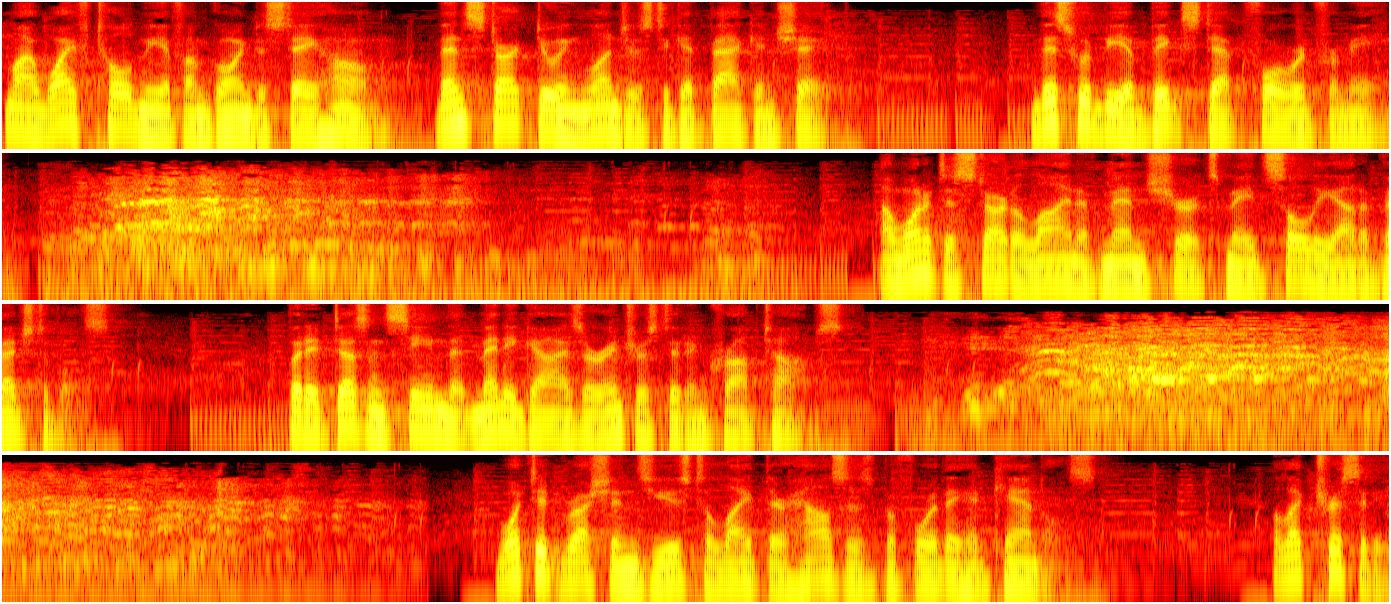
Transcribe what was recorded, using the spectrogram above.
My wife told me if I'm going to stay home, then start doing lunges to get back in shape. This would be a big step forward for me. I wanted to start a line of men's shirts made solely out of vegetables. But it doesn't seem that many guys are interested in crop tops. What did Russians use to light their houses before they had candles? Electricity.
